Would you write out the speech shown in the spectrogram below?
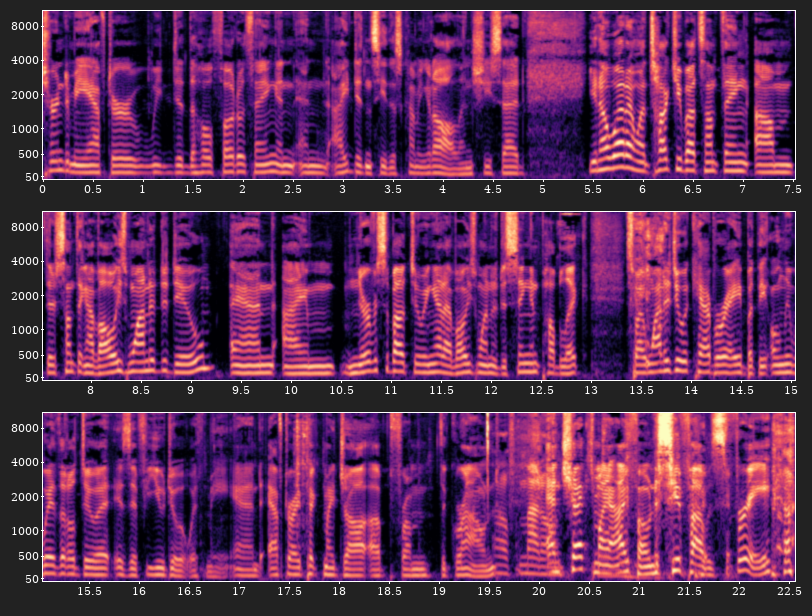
turned to me after we did the whole photo thing, and and I didn't see this coming at all, and she said. You know what? I want to talk to you about something. Um, there's something I've always wanted to do, and I'm nervous about doing it. I've always wanted to sing in public. So I want to do a cabaret, but the only way that I'll do it is if you do it with me. And after I picked my jaw up from the ground Oh, from and checked my iPhone to see if I was free, um,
